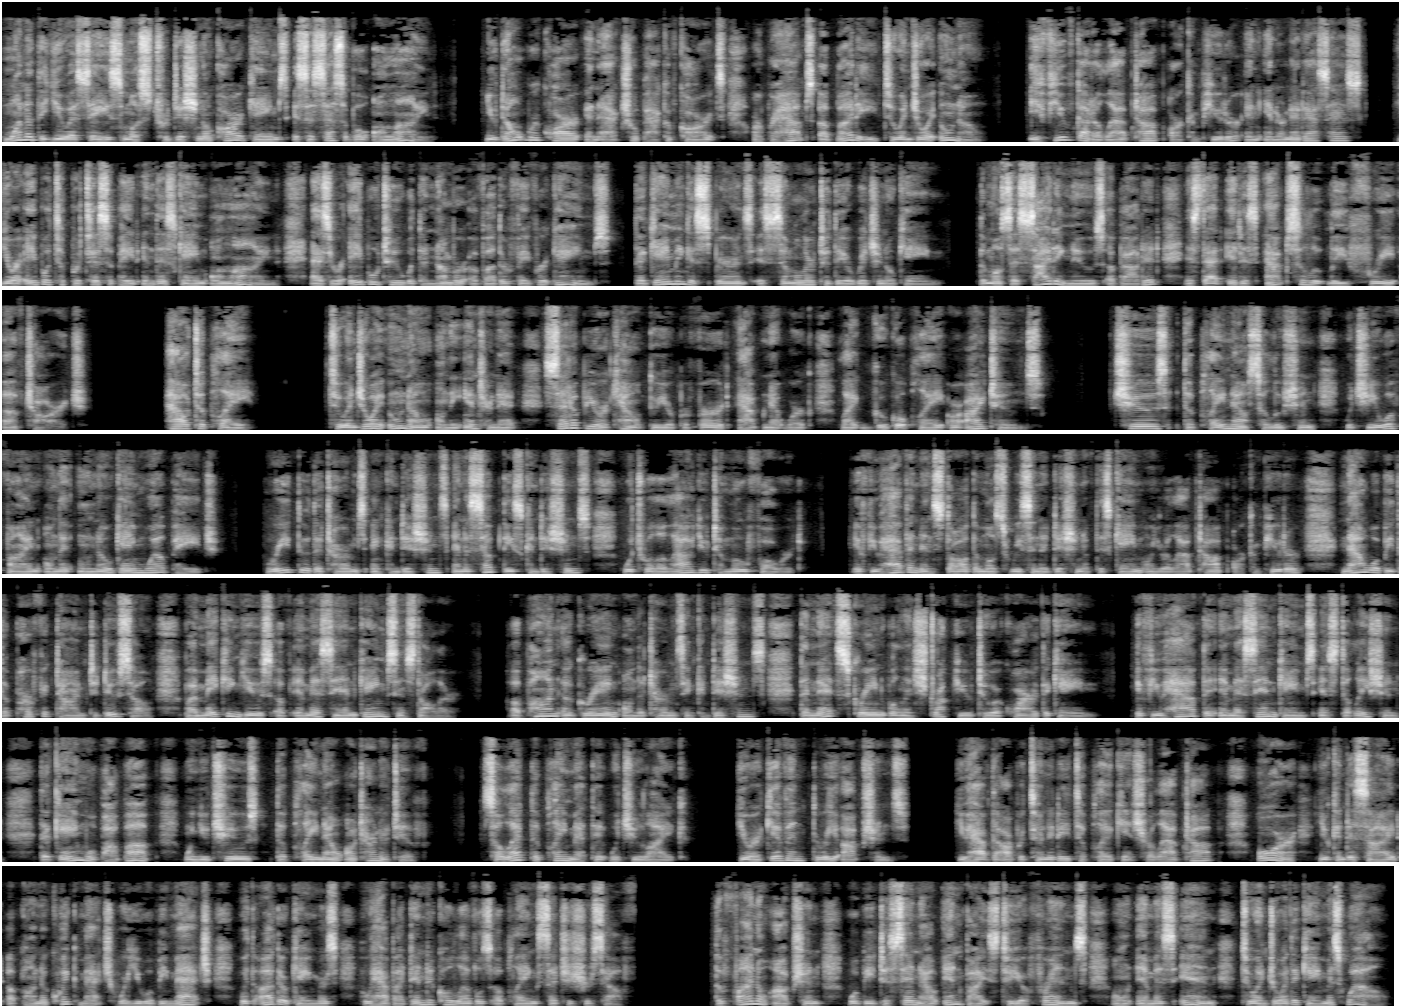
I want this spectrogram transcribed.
One of the USA's most traditional card games is accessible online. You don't require an actual pack of cards or perhaps a buddy to enjoy Uno. If you've got a laptop or computer and internet access, you are able to participate in this game online, as you're able to with a number of other favorite games. The gaming experience is similar to the original game. The most exciting news about it is that it is absolutely free of charge. How to play. To enjoy Uno on the internet, set up your account through your preferred app network like Google Play or iTunes. Choose the Play Now solution, which you will find on the Uno game webpage. Read through the terms and conditions and accept these conditions, which will allow you to move forward. If you haven't installed the most recent edition of this game on your laptop or computer, now will be the perfect time to do so by making use of MSN Games Installer. Upon agreeing on the terms and conditions, the net screen will instruct you to acquire the game. If you have the MSN Games installation, the game will pop up when you choose the Play Now alternative. Select the play method which you like. You are given three options. You have the opportunity to play against your laptop, or you can decide upon a quick match where you will be matched with other gamers who have identical levels of playing such as yourself. The final option will be to send out invites to your friends on MSN to enjoy the game as well.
